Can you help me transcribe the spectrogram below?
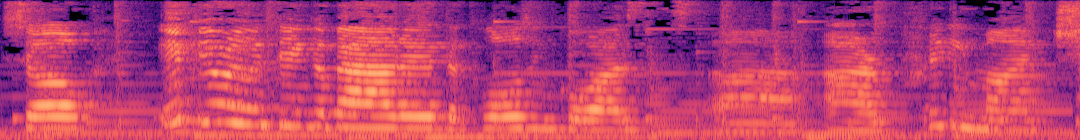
So if you really think about it, the closing costs uh, are pretty much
